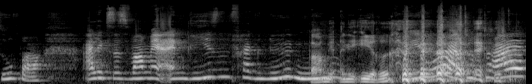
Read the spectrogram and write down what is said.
Super. Alex, es war mir ein Riesenvergnügen. War mir eine Ehre. Ja, total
